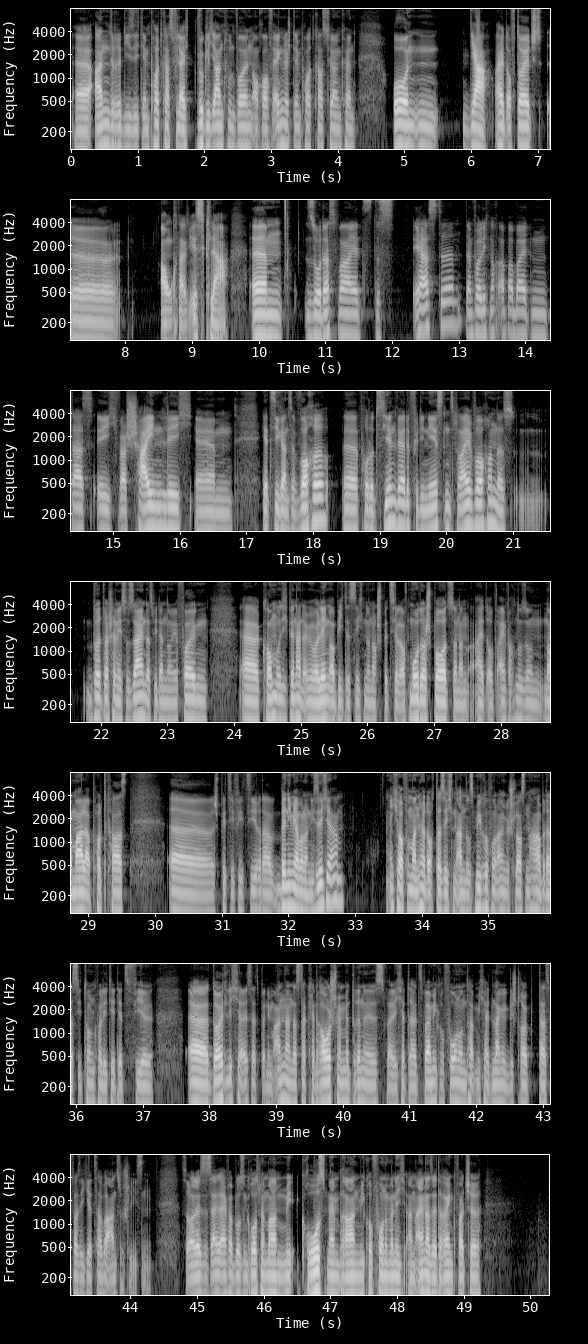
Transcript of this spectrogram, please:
äh, andere, die sich den Podcast vielleicht wirklich antun wollen, auch auf Englisch den Podcast hören können. Und ja, halt auf Deutsch äh, auch, ist klar. Ähm, so, das war jetzt das erste. Dann wollte ich noch abarbeiten, dass ich wahrscheinlich ähm, jetzt die ganze Woche äh, produzieren werde für die nächsten zwei Wochen. Das wird wahrscheinlich so sein, dass wieder neue Folgen äh, kommen und ich bin halt am überlegen, ob ich das nicht nur noch speziell auf Motorsport, sondern halt auf einfach nur so ein normaler Podcast äh, spezifiziere. Da bin ich mir aber noch nicht sicher. Ich hoffe, man hört auch, dass ich ein anderes Mikrofon angeschlossen habe, dass die Tonqualität jetzt viel äh, deutlicher ist als bei dem anderen, dass da kein Rausch mehr mit drin ist, weil ich hatte halt zwei Mikrofone und habe mich halt lange gesträubt, das, was ich jetzt habe, anzuschließen. So, das ist halt einfach bloß ein Großmembran Großmembran-Mikrofon und wenn ich an einer Seite reinquatsche,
